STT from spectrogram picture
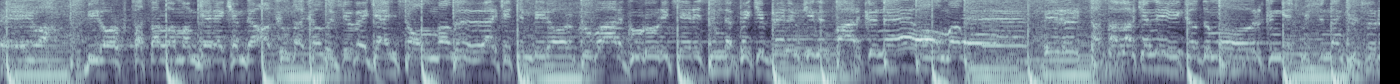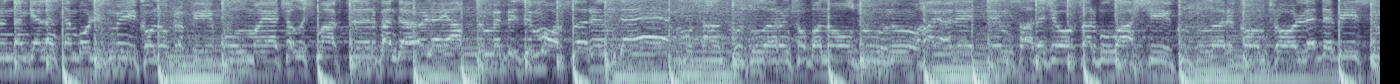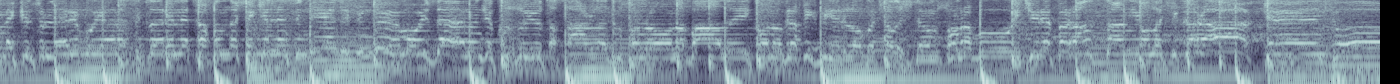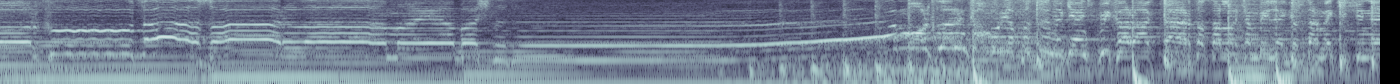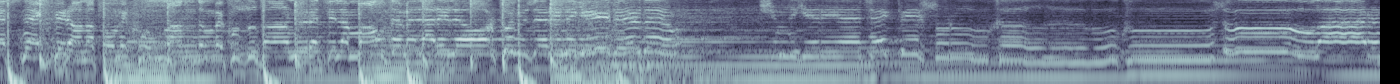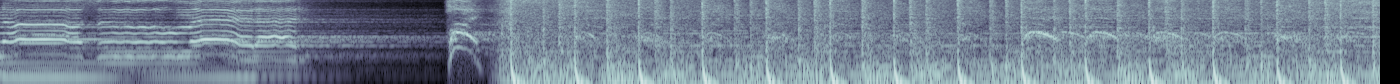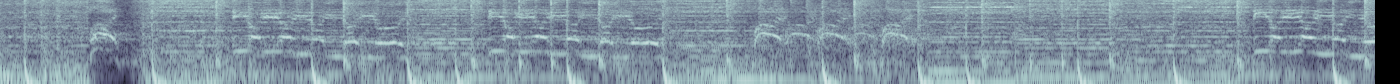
Eyvah bir ork tasarlamam gerek. Hem de akılda kalıcı ve genç olmalı. Herkesin bir orku var gurur içerisinde. Peki benimkinin farkı ne olmalı? Bir ırk tasarlarken ilk adım o? Irkın geçmişinden kültüründen gelen sembolizmi ikonografiyi bulmaya çalışmaktır. Ben de öyle yaptım ve bizim orkların de Mutant kuzuların çobanı olduğunu hayal ettim. Sadece orklar bu vahşi kuzuları kontrol edebilsin Ve kültürleri bu yaratıkların etrafında tasarladım. Sonra ona bağlı ikonografik bir logo çalıştım. Sonra bu iki referanstan yola çıkarak Genç orku tasarlamaya başladım. Morgların kambur yapısını genç bir karakter Tasarlarken bile göstermek için esnek bir anatomi kullandım. Ve kuzudan üretilen malzemeler ile orkun Geriye tek bir soru kaldı bu konu.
